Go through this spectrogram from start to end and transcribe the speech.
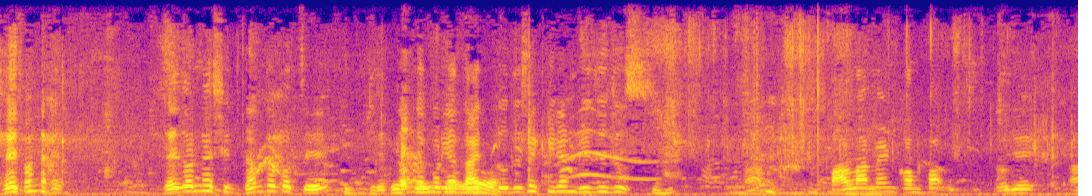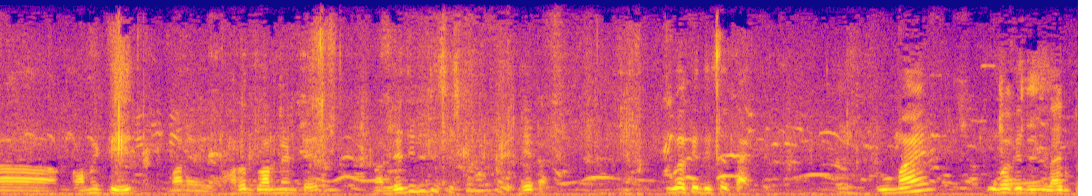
সেই জন্য সেই জন্য সিদ্ধান্ত করছে, সিদ্ধান্ত করিয়া দায়িত্ব দিছে কিরেন রিজিজু। পার্লামেন্ট কম্পা, ওই যে কমিটি মানে ভারত গভর্নমেন্টের লেজিটিভ সিস্টেম হেড আছে উহাকে দিচ্ছে দায়িত্ব। উমায় উমাকে দিচ্ছে দায়িত্ব,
